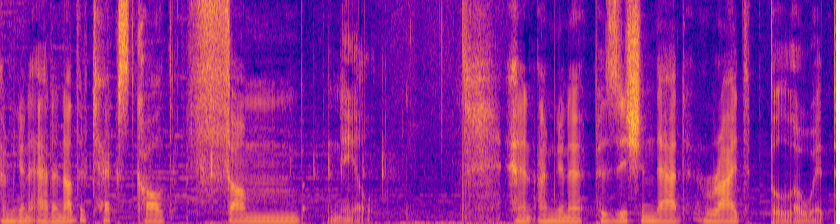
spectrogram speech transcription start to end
I'm gonna add another text called thumbnail and I'm gonna position that right below it.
